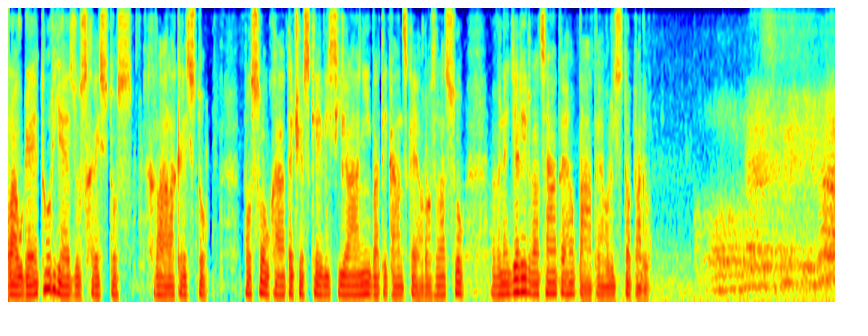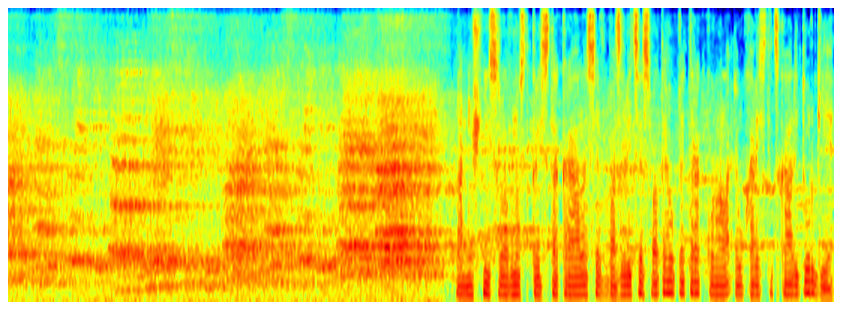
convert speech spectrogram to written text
Laudetur Jezus Christus. Chvála Kristu. Posloucháte české vysílání Vatikánského rozhlasu v neděli 25. listopadu. Na dnešní slavnost Krista krále se v Bazilice svatého Petra konala eucharistická liturgie,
